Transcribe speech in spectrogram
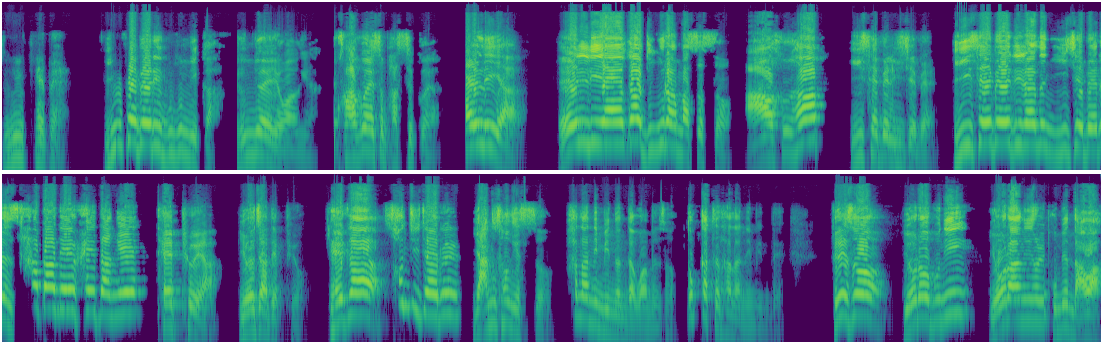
임세벨 임세벨이 누굽니까? 음녀의 여왕이야 과거에서 봤을 거야 엘리야 엘리야가 누구랑 맞섰어? 아흐합, 이세벨, 이제벨. 이세벨이라는 이제벨은 사단의 회당의 대표야. 여자 대표. 걔가 선지자를 양성했어. 하나님 믿는다고 하면서. 똑같은 하나님인데. 그래서 여러분이 열왕을 보면 나와.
